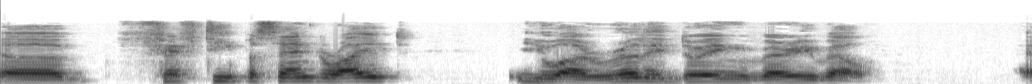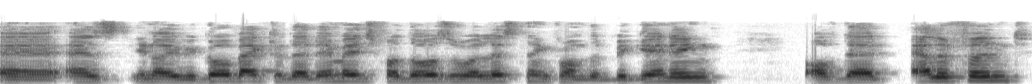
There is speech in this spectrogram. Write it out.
uh, 50% right, you are really doing very well. Uh, as you know, if you go back to that image for those who are listening from the beginning of that elephant,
